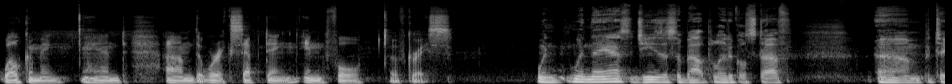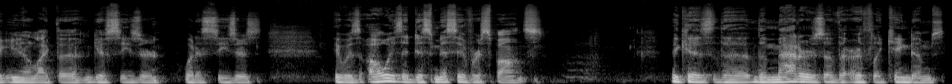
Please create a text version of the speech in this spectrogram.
welcoming and um, that we're accepting in full of grace. when when they asked Jesus about political stuff, um, particularly you know like the give Caesar what is Caesar's, it was always a dismissive response because the the matters of the earthly kingdoms,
